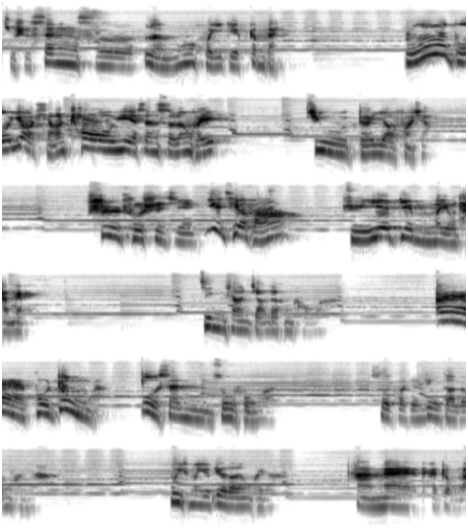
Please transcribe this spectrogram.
就是生死轮回的根本。如果要想超越生死轮回，就得要放下。事出世间一切法，决定没有贪爱。经上讲的很好啊，爱不重啊，不生诸佛啊。娑婆就六道轮回啊。为什么有六道轮回啊？贪爱太重了。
